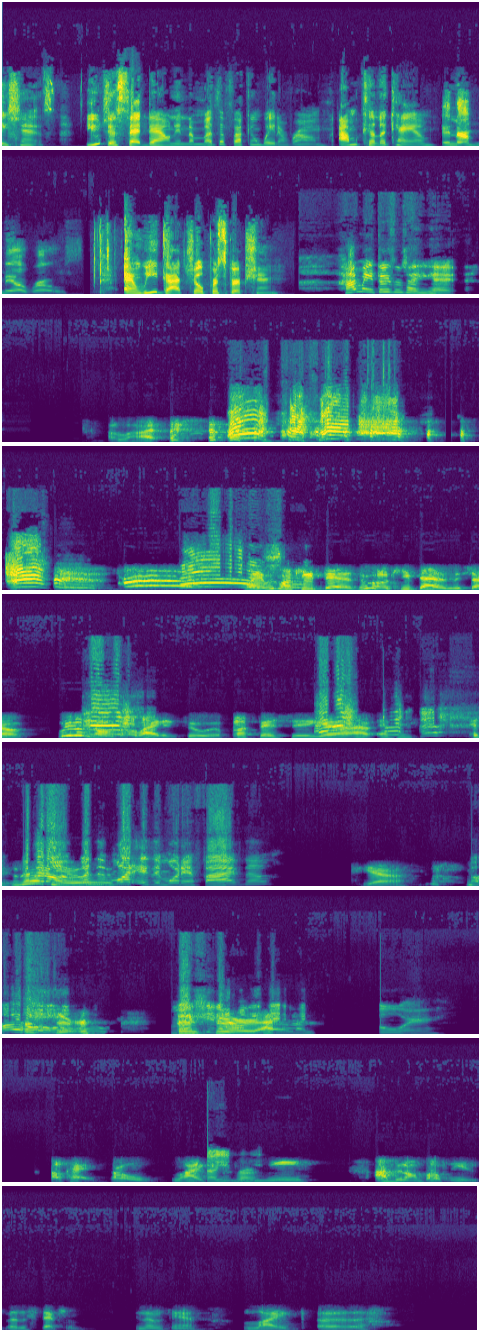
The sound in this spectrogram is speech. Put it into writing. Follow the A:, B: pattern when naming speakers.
A: Hey, patients. You just sat down in the motherfucking waiting room. I'm Killa Kam.
B: And I'm Melrose.
A: And we got your prescription.
C: How many threesomes have you had?
D: A lot. Wait, we're gonna keep this. We're gonna keep that in the show. We're just gonna go right into it. Fuck that shit. Yeah, I, I, it's not
C: Hold on. Was it more? Is it more than five though?
D: Yeah.
C: Oh,
D: For sure. For sure. I-
C: like four.
D: Okay, so like
C: So
D: for
C: need-
D: me, I've been on both ends of the spectrum. You know what I'm saying? Like, uh,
